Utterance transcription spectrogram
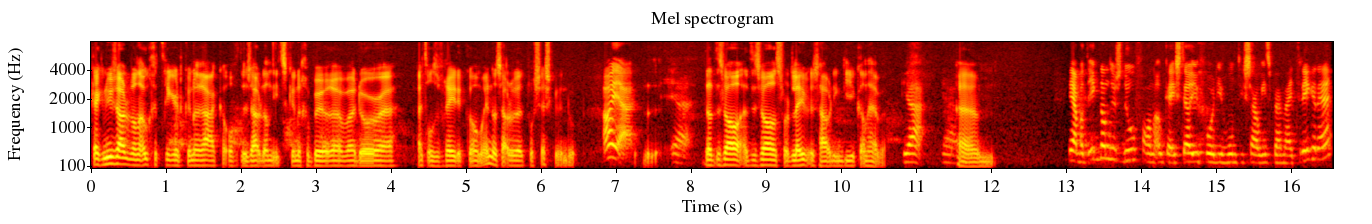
Kijk, nu zouden we dan ook getriggerd kunnen raken. Of er zou dan iets kunnen gebeuren waardoor we uit onze vrede komen. En dan zouden we het proces kunnen doen. Oh ja, ja, Dat is wel, het is wel een soort levenshouding die je kan hebben. ja. Ja. Ehm, Ja, wat ik dan dus doe van, oké, stel je voor die hond die zou iets bij mij triggeren.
